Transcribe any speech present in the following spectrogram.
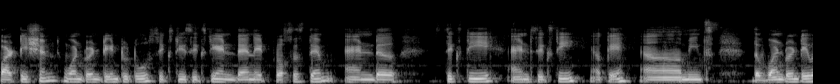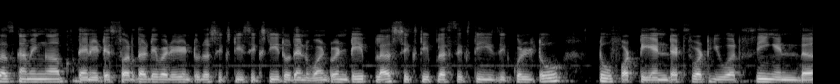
partition 120 into 2 60 60 and then it process them and uh, 60 and 60 okay uh, means the 120 was coming up then it is further divided into the 60 60 so then 120 plus 60 plus 60 is equal to 240 and that's what you are seeing in the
